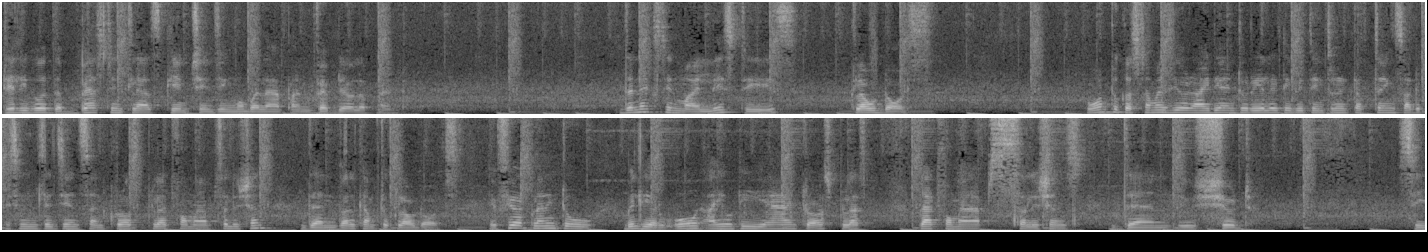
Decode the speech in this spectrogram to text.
deliver the best in class game changing mobile app and web development. The next in my list is Cloud CloudDots. Want to customize your idea into reality with Internet of Things, artificial intelligence, and cross platform app solution? Then welcome to CloudDots. If you are planning to build your own IoT and cross plus platform apps solutions, then you should see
